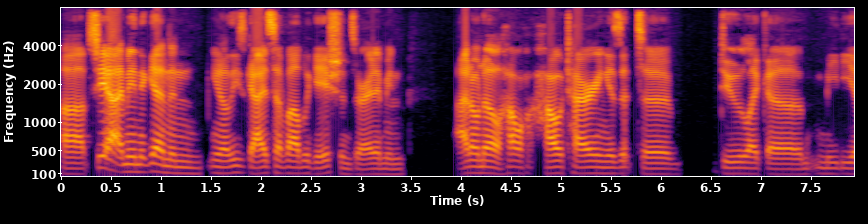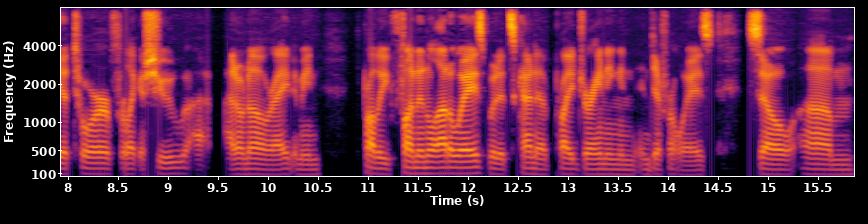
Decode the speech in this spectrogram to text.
uh, so yeah, I mean, again, and you know these guys have obligations, right? I mean, I don't know how how tiring is it to do like a media tour for like a shoe? I, I don't know, right? I mean, probably fun in a lot of ways, but it's kind of probably draining in, in different ways. So, um,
